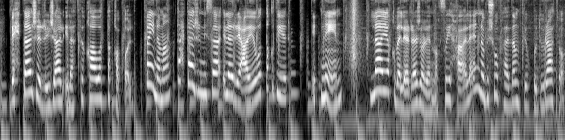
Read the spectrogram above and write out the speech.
بيحتاج الرجال إلى الثقة والتقبل بينما تحتاج النساء إلى الرعاية والتقدير. اثنين لا يقبل الرجل النصيحة لأنه بشوفها ذنب في قدراته.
